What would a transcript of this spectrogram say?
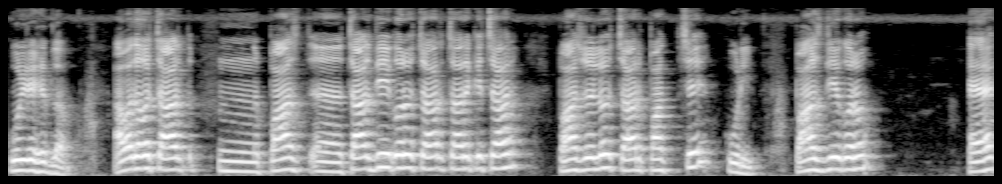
কুড়ি রেখে দিলাম। আবার দেখো চার পাঁচ চার দিয়ে করো, চার চার একে চার পাঁচ রইল চার, পাঁচে কুড়ি। পাঁচ দিয়ে করো এক,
